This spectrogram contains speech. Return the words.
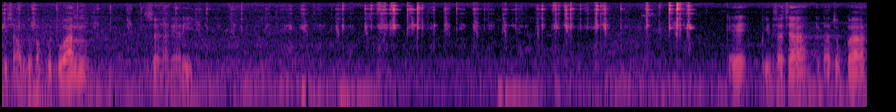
bisa untuk kebutuhan sehari-hari. Oke begitu saja. Kita coba.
